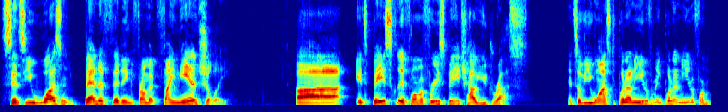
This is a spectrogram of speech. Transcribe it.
since he wasn't benefiting from it financially, uh, it's basically a form of free speech how you dress. And so if he wants to put on a uniform, he put on a uniform.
